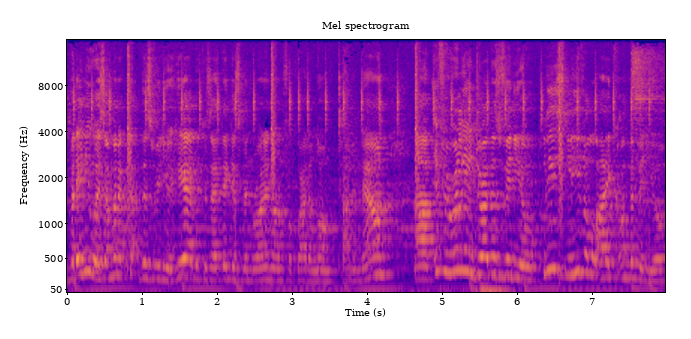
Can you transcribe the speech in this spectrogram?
But anyways, I'm gonna cut this video here because I think it's been running on for quite a long time now. Um, if you really enjoyed this video, please leave a like on the video,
